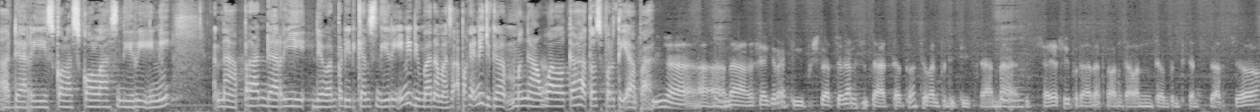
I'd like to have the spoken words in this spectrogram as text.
uh, dari sekolah-sekolah sendiri ini Nah, peran dari Dewan Pendidikan sendiri ini di mana, Mas? Apakah ini juga mengawalkah atau seperti apa? Iya, hmm. nah saya kira di Sidoarjo kan juga ada tuh Dewan Pendidikan. Nah, hmm. saya sih berharap kawan-kawan Dewan Pendidikan Sidoarjo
